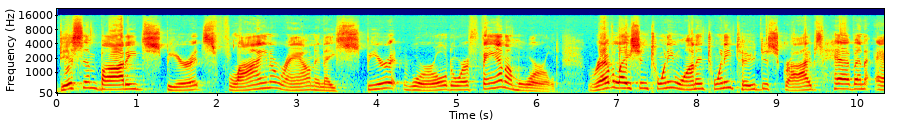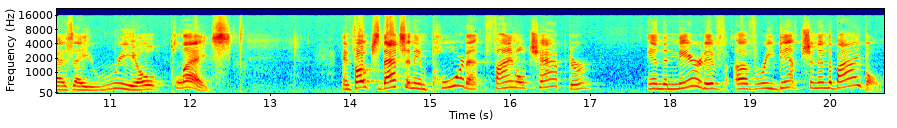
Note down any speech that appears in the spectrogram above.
disembodied spirits flying around in a spirit world or a phantom world. Revelation 21 and 22 describes heaven as a real place. And, folks, that's an important final chapter in the narrative of redemption in the Bible.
